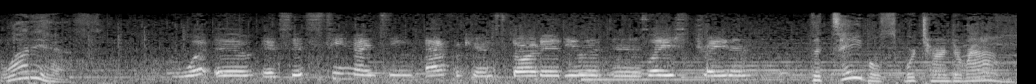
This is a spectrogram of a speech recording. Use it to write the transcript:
What if? What if in 1619 Africans started dealing in slave trading? The tables were turned around.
